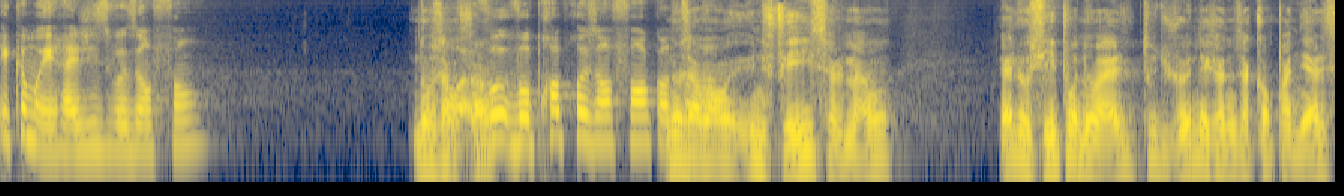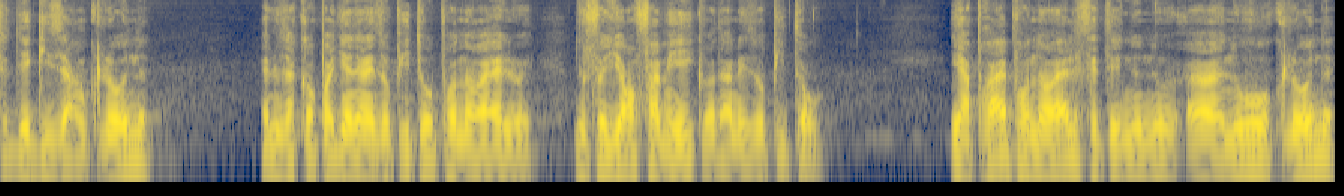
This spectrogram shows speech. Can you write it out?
Et comment ils réagissent vos enfants? Nos enfants, vos, vos propres enfants quand nous on- avons une fille seulement. Elle aussi, pour Noël, toute jeune, déjà nous accompagnait, elle se déguisait en clown. Elle nous accompagnait dans les hôpitaux pour Noël, oui. Nous faisions en famille, dans les hôpitaux. Et après, pour Noël, c'était un nouveau clown.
